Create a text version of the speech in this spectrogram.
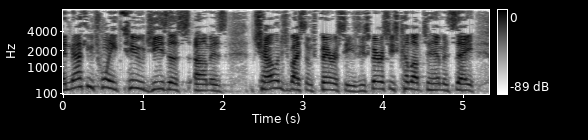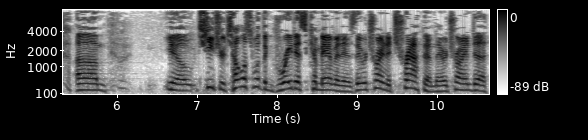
In Matthew 22, Jesus um, is challenged by some Pharisees. These Pharisees come up to him and say, um, you know, teacher, tell us what the greatest commandment is. They were trying to trap him. They were trying to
